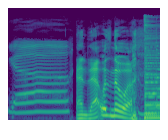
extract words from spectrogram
Yeah. And that was Noah.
